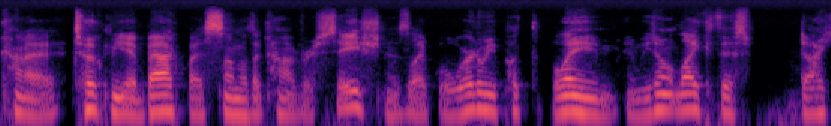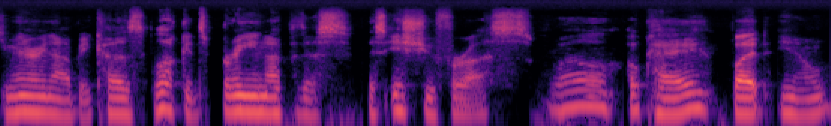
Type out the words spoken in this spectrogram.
kind of took me aback by some of the conversation is like, well, where do we put the blame? And we don't like this documentary now because look it's bringing up this this issue for us well okay but you know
